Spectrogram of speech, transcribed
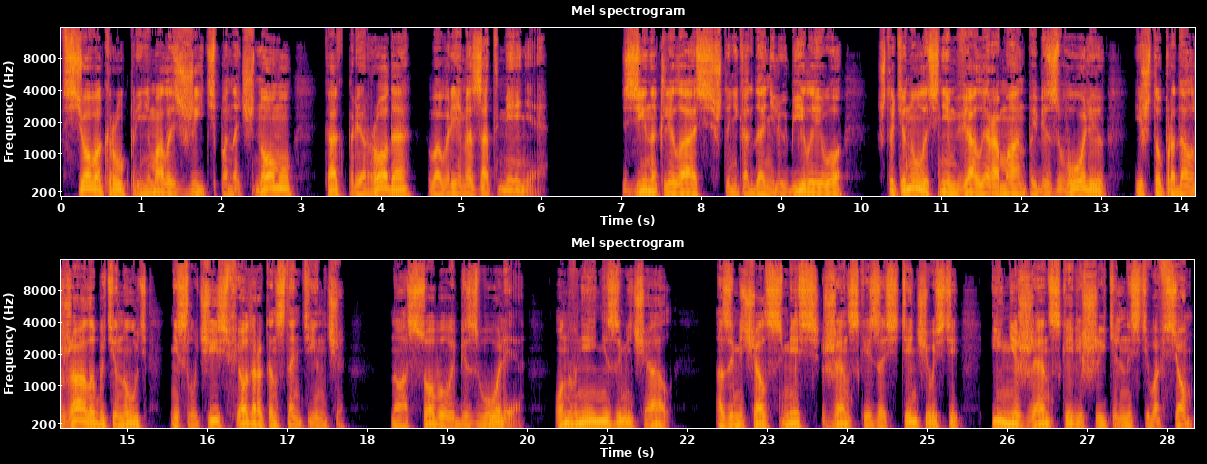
все вокруг принималось жить по-ночному, как природа во время затмения. Зина клялась, что никогда не любила его, что тянула с ним вялый роман по безволию, и что продолжало бы тянуть, не случись Федора Константиновича. Но особого безволия он в ней не замечал, а замечал смесь женской застенчивости и неженской решительности во всем.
